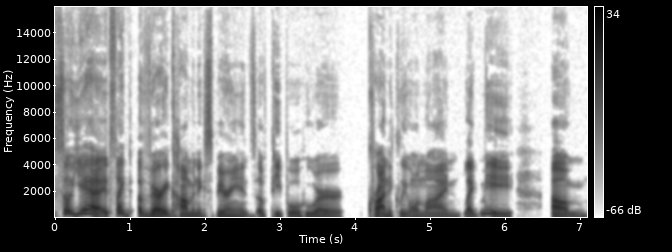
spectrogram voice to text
so yeah, it's like a very common experience of people who are chronically online, like me. Um,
